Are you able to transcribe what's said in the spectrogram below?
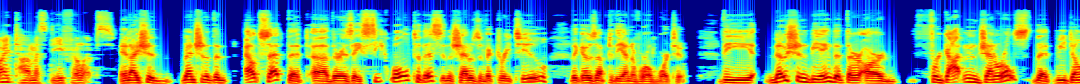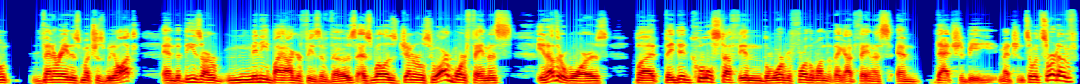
by Thomas D. Phillips. And I should mention at the outset that uh, there is a sequel to this in the Shadows of Victory 2 that goes up to the end of World War II. The notion being that there are forgotten generals that we don't venerate as much as we ought, and that these are mini biographies of those, as well as generals who are more famous in other wars, but they did cool stuff in the war before the one that they got famous, and that should be mentioned. So it's sort of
